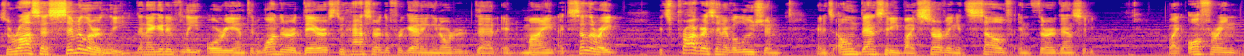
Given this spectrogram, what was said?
So Ra says, similarly, the negatively oriented wanderer dares to hazard the forgetting in order that it might accelerate its progress and evolution in its own density by serving itself in third density, by offering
